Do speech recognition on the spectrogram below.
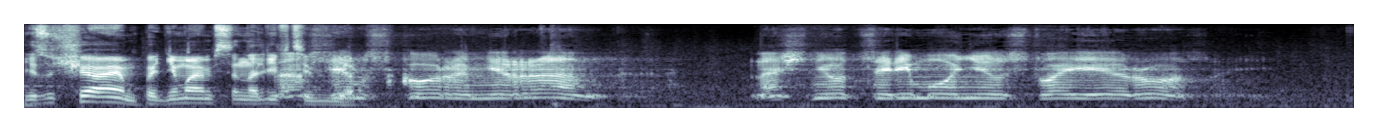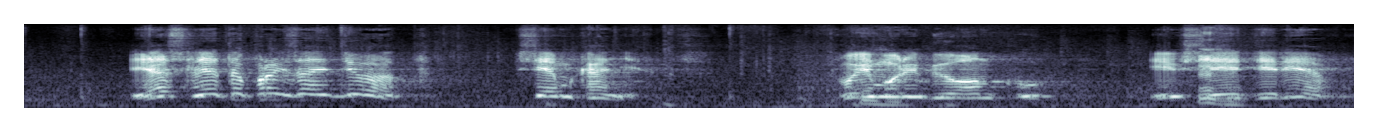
Изучаем, поднимаемся на лифте Совсем вверх. скоро Миранда начнет церемонию с твоей розой. Если это произойдет, всем конец. Твоему ребенку и всей деревне.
